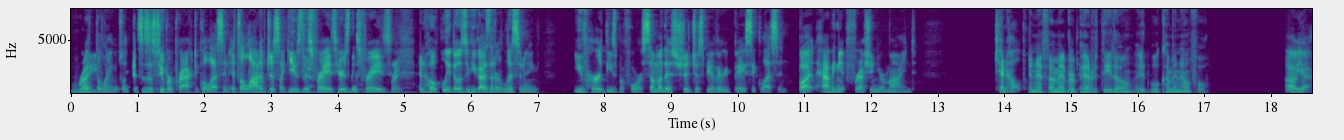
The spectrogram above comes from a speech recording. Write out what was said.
Right. with the language. Like this is a super practical lesson. It's a lot of just like use this Yeah. phrase, here's this phrase. Right. And hopefully those of you guys that are listening, you've heard these before. Some of this should just be a very basic lesson, but having it fresh in your mind can help. And if I'm ever perdido, it will come in helpful. Oh yeah.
